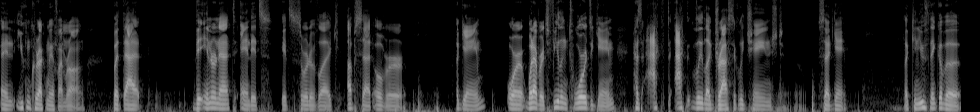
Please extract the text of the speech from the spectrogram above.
and you can correct me if I'm wrong, but that the internet and its it's sort of like upset over a game or whatever it's feeling towards a game has act actively like drastically changed said game. Like, can you think of a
